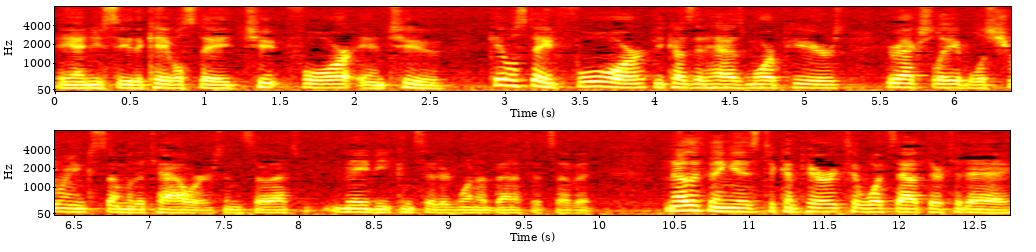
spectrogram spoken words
and you see the cable stayed two, four and two. Cable stayed four, because it has more piers, you're actually able to shrink some of the towers, and so that's maybe considered one of the benefits of it. Another thing is to compare it to what's out there today.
